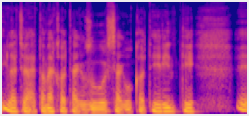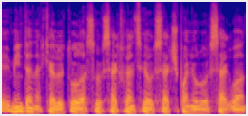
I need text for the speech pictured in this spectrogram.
illetve hát a meghatározó országokat érinti, Mindenek előtt Olaszország, Franciaország, Spanyolország van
